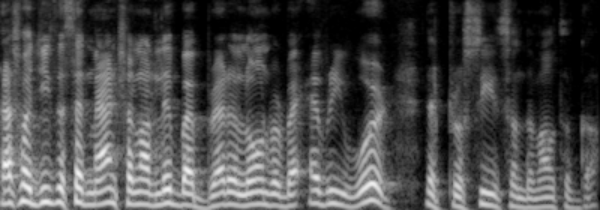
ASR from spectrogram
That's why Jesus said, Man shall not live by bread alone, but by every word that proceeds from the mouth of God.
